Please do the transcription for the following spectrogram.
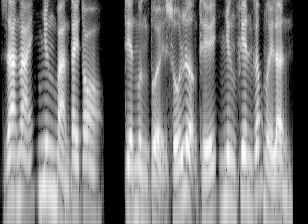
ra mãi nhưng bàn tay to, tiền mừng tuổi số lượng thế nhưng phiên gấp 10 lần.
